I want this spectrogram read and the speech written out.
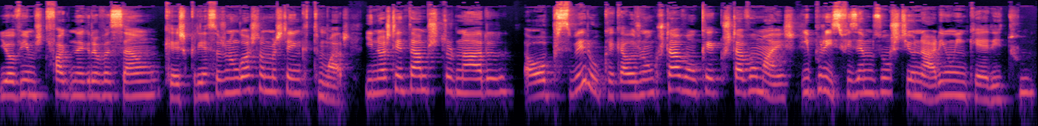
E ouvimos de facto na gravação que as crianças não gostam, mas têm que tomar. E nós tentámos tornar, ou perceber o que é que elas não gostavam, o que é que gostavam mais. E por isso fizemos um questionário, um inquérito,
